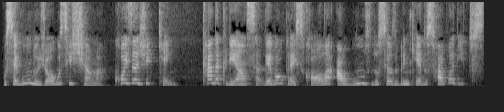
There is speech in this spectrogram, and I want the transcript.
O segundo jogo se chama Coisas de Quem. Cada criança levou para a escola alguns dos seus brinquedos favoritos.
